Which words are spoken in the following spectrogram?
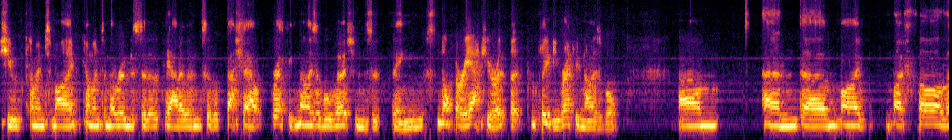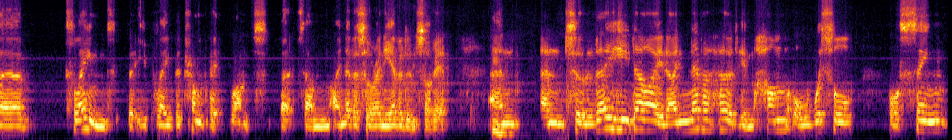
she would come into my come into my room and sit at the piano and sort of bash out recognizable versions of things, not very accurate, but completely recognizable. Um, and uh, my my father claimed that he played the trumpet once, but um, I never saw any evidence of it. And and to the day he died, I never heard him hum or whistle or sing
